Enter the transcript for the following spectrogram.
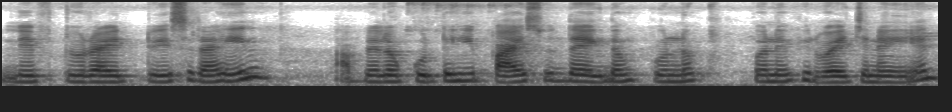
लेफ्ट टू राईट ट्विस्ट राहील. आपल्याला कुठेही पायसुद्धा एकदम पूर्णपणे फिरवायचे नाही आहेत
